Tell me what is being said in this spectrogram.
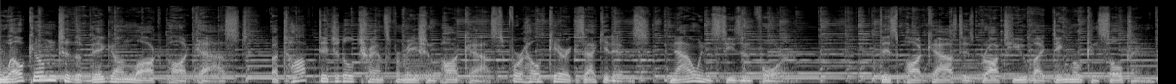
Welcome to the Big Unlock Podcast, a top digital transformation podcast for healthcare executives, now in season four. This podcast is brought to you by Damo Consulting,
